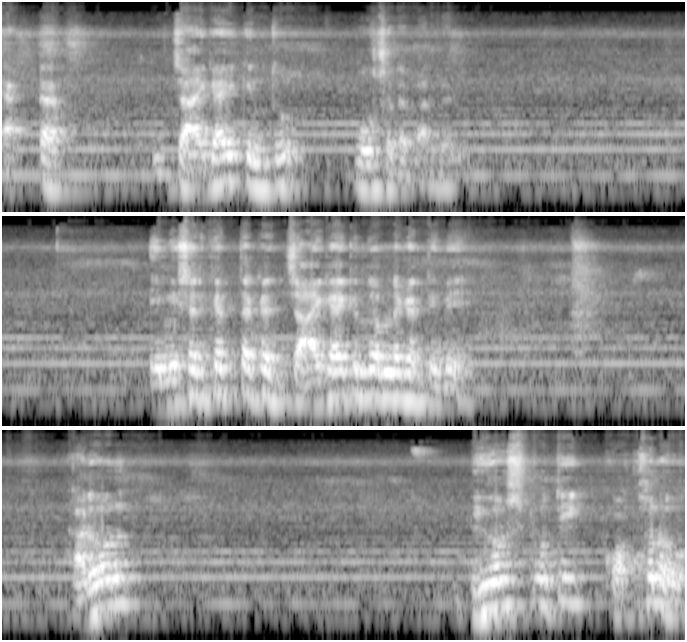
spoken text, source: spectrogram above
একটা জায়গায় কিন্তু পৌঁছতে পারবেন। এই মিশের ক্ষেত্রে একটা জায়গায় কিন্তু আপনাকে দেবে। কারণ বৃহস্পতি কখনো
